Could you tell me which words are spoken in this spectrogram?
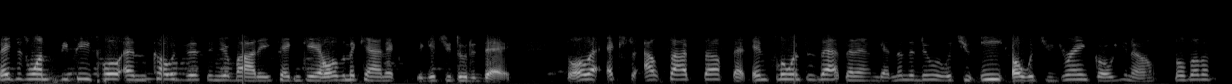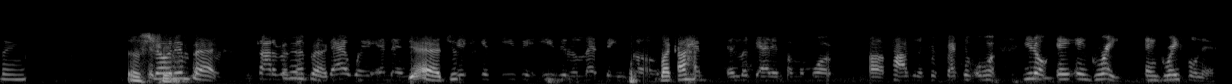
They just want to be peaceful and coexist in your body, taking care of all the mechanics to get you through the day. So all that extra outside stuff that influences that, that hasn't got nothing to do with what you eat or what you drink or you know those other things. That's You know, true. it impacts. Try to remember it impact. that way, and then Yeah, just it gets easier and easier to let things go. like I and, and look at it from a more uh, positive perspective, or you know, in, in grace and gratefulness.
